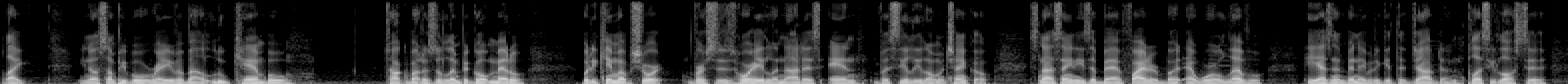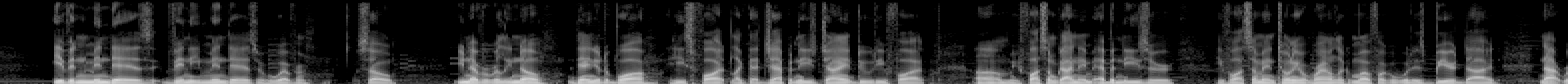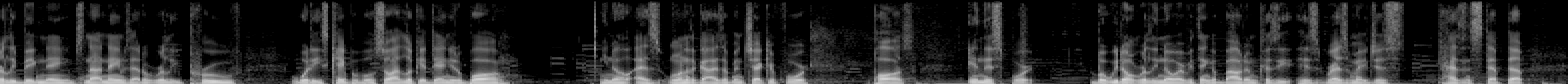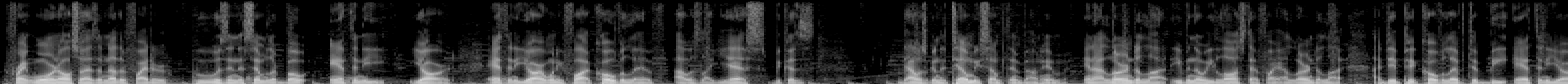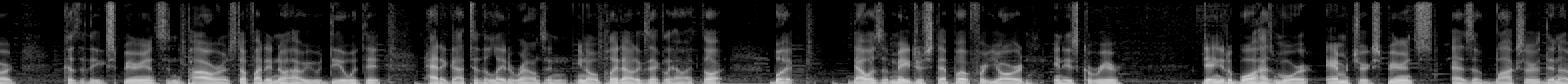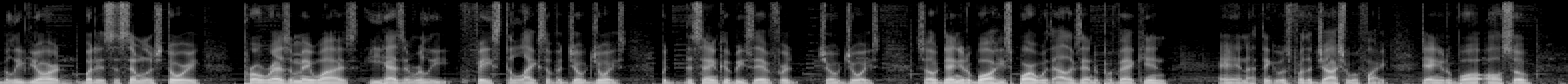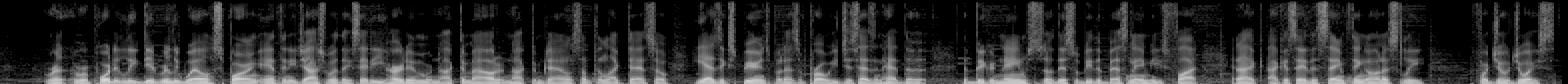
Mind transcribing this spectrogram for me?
Like, you know, some people rave about Luke Campbell, talk about his Olympic gold medal, but he came up short versus Jorge Linares and Vasily Lomachenko. It's not saying he's a bad fighter, but at world level, he hasn't been able to get the job done. Plus, he lost to Ivan Mendez, Vinny Mendez, or whoever. So you never really know. Daniel Dubois, he's fought like that Japanese giant dude he fought. Um, he fought some guy named Ebenezer. He fought some Antonio Brown looking motherfucker with his beard dyed. Not really big names, not names that'll really prove what he's capable. So I look at Daniel Dubois, you know, as one of the guys I've been checking for. Pause. in this sport, but we don't really know everything about him because his resume just hasn't stepped up. Frank Warren also has another fighter who was in a similar boat, Anthony Yarde. Anthony Yarde, when he fought Kovalev, I was like, yes, because that was going to tell me something about him. And I learned a lot. Even though he lost that fight, I learned a lot. I did pick Kovalev to beat Anthony Yarde because of the experience and the power and stuff. I didn't know how he would deal with it had it got to the later rounds and, you know, it played out exactly how I thought. But that was a major step up for Yarde in his career. Daniel Dubois has more amateur experience as a boxer than I believe Yarde, but it's a similar story. Pro resume wise, he hasn't really faced the likes of a Joe Joyce, but the same could be said for Joe Joyce. So Daniel Dubois, he sparred with Alexander Povetkin, and I think it was for the Joshua fight. Daniel Dubois also re- reportedly did really well sparring Anthony Joshua. They said he hurt him or knocked him out or knocked him down, something like that. So he has experience, but as a pro, he just hasn't had the the bigger names. So this would be the best name he's fought. And I, I could say the same thing, honestly, for Joe Joyce.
